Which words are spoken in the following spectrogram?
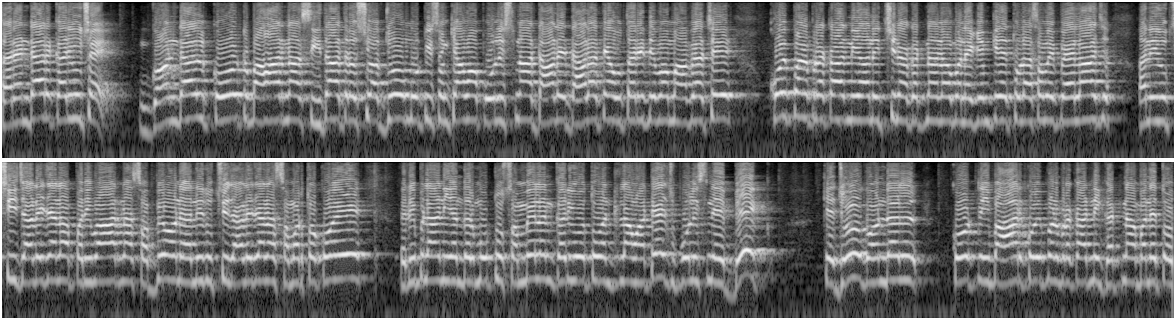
સરેન્ડર કર્યું છે. ગોંડલ કોર્ટ બહારના સીધા દ્રશ્યો જો મોટી સંખ્યામાં પોલીસના ધારે ધારા ત્યાં ઉતારી દેવામાં આવ્યા છે. કોઈ પણ પ્રકારની અનિચ્છનીય ઘટના ન બને. કેમ કે થોડા સમય પહેલા જ અનિરુદ્ધસિંહ જાડેજાના પરિવારના સભ્યો અને અનિરુદ્ધસિંહ જાડેજાના સમર્થકોએ રીબડાની અંદર મોટું સંમેલન કર્યું હતું. એટલા માટે જ પોલીસને બેક કે જો ગોંડલ કોર્ટની બહાર કોઈ પણ પ્રકારની ઘટના બને તો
